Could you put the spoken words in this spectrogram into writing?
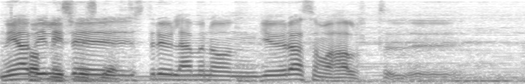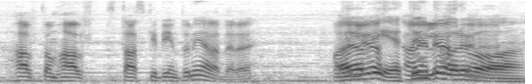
Ni hade ju lite strul här med någon gura som var halvt, eh, halvt om halvt taskigt intonerad eller? Ja, jag löst- vet inte vad det var.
